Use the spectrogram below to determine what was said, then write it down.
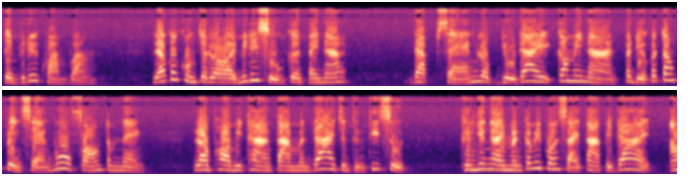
เต็มไปด้วยความหวัง แล้วก็คงจะลอยไม่ได้สูงเกินไปนัก ดับแสงหลบอยู่ได้ก็ไม่นานประเดี๋ยวก็ต้องเปล่งแสงวูบฟ้องตำแหน่ง เราพอมีทางตามมันได้จนถึงที่สุด ถึงยังไงมันก็ไม่พ้นสายตาไปได้ เอา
